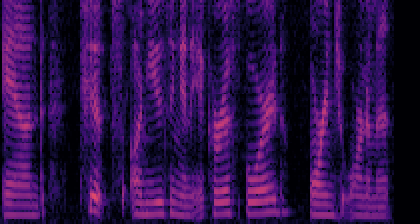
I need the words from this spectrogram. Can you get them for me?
and tips on using an Icarus board, orange ornament.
